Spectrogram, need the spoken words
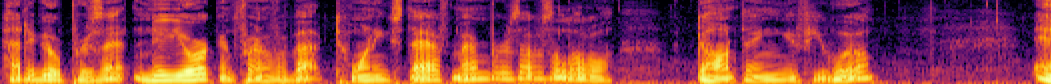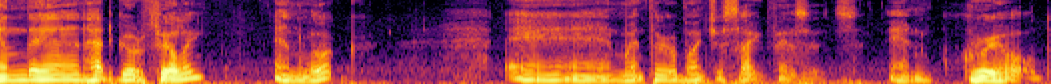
Had to go present in New York in front of about 20 staff members. That was a little daunting, if you will. And then had to go to Philly and look and went through a bunch of site visits. and grilled.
